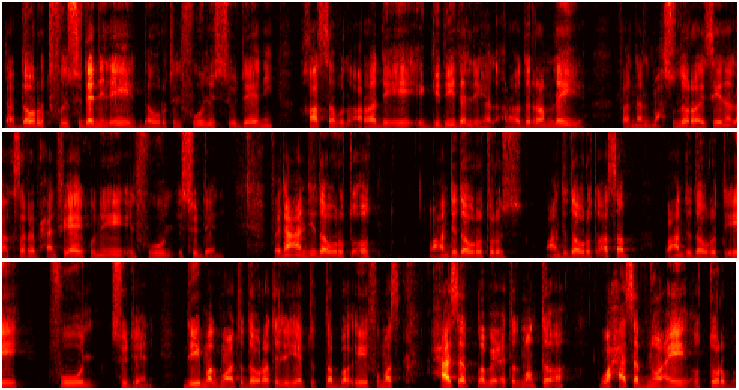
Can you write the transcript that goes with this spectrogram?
طيب دورة فول سوداني لإيه؟ دورة الفول السوداني خاصة بالأراضي إيه؟ الجديدة اللي هي الأراضي الرملية. فأنا المحصول الرئيسي هنا الأكثر ربحا فيها هيكون إيه؟ الفول السوداني. فأنا عندي دورة قطن وعندي دورة رز وعندي دورة قصب وعندي دورة إيه؟ فول سوداني. دي مجموعة الدورات اللي هي بتطبق إيه في مصر حسب طبيعة المنطقة وحسب نوع إيه؟ التربة.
